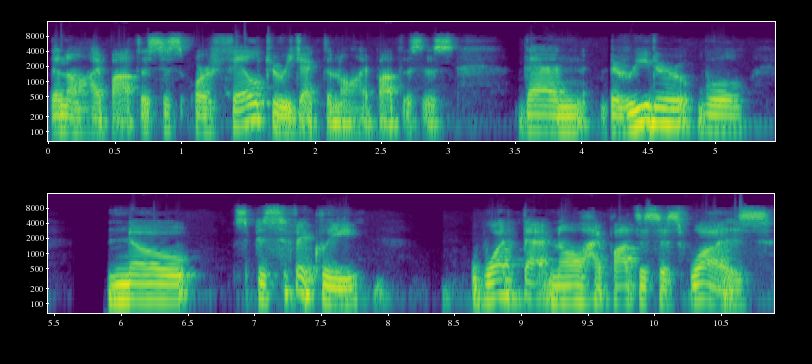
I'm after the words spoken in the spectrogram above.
the null hypothesis or fail to reject the null hypothesis, then the reader will know specifically what that null hypothesis was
